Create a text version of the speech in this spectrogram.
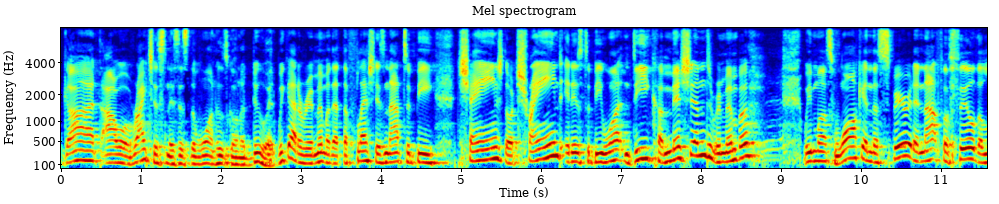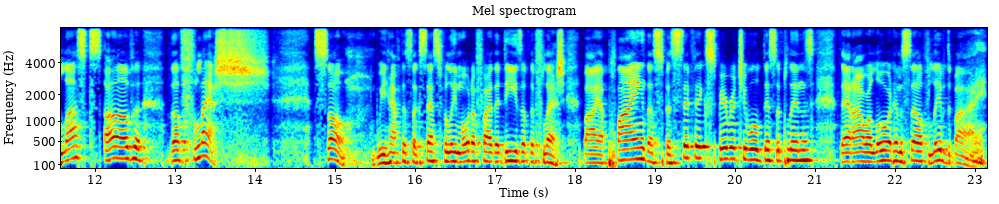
God, our righteousness is the one who's going to do it. We got to remember that the flesh is not to be changed or trained, it is to be what? Decommissioned. Remember? We must walk in the spirit and not fulfill the lusts of the flesh. So, we have to successfully mortify the deeds of the flesh by applying the specific spiritual disciplines that our Lord Himself lived by.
